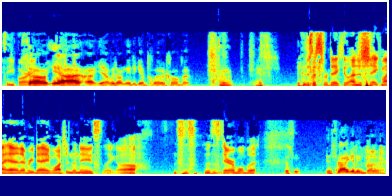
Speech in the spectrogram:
Tea party. So yeah, I, I, yeah, we don't need to get political, but it's, It's just ridiculous. I just shake my head every day watching the news. Like, oh, this is this is terrible. But it's it's not getting better.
